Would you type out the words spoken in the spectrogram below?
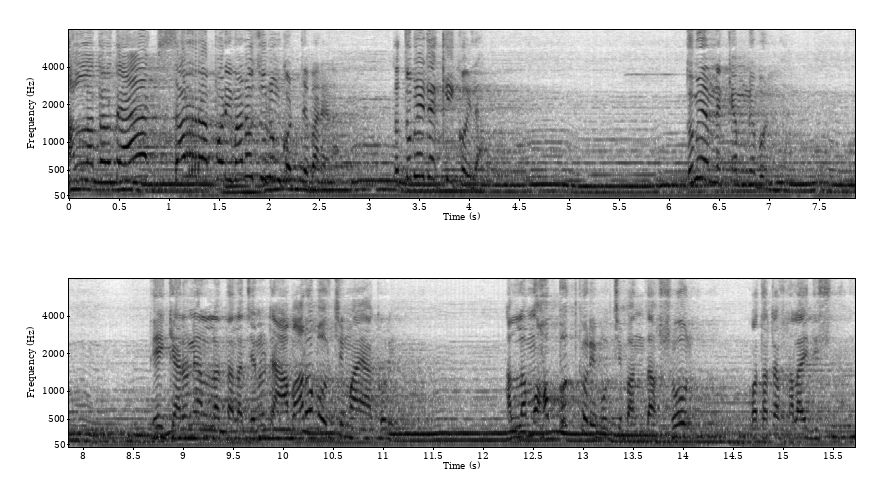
আল্লাহ তাআলা তো এক যাররা পরিমাণও জুলুম করতে পারে না। তো তুমি এটা কি কইলা? তুমি কেমনে বললে? এই কারণে আল্লাহ তাআলা যেন আবারও বলছে, মায়া করে। আল্লাহ মহব্বত করে বলছে, বান্দা, শোন, কথাটা ফালাই দিস না।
